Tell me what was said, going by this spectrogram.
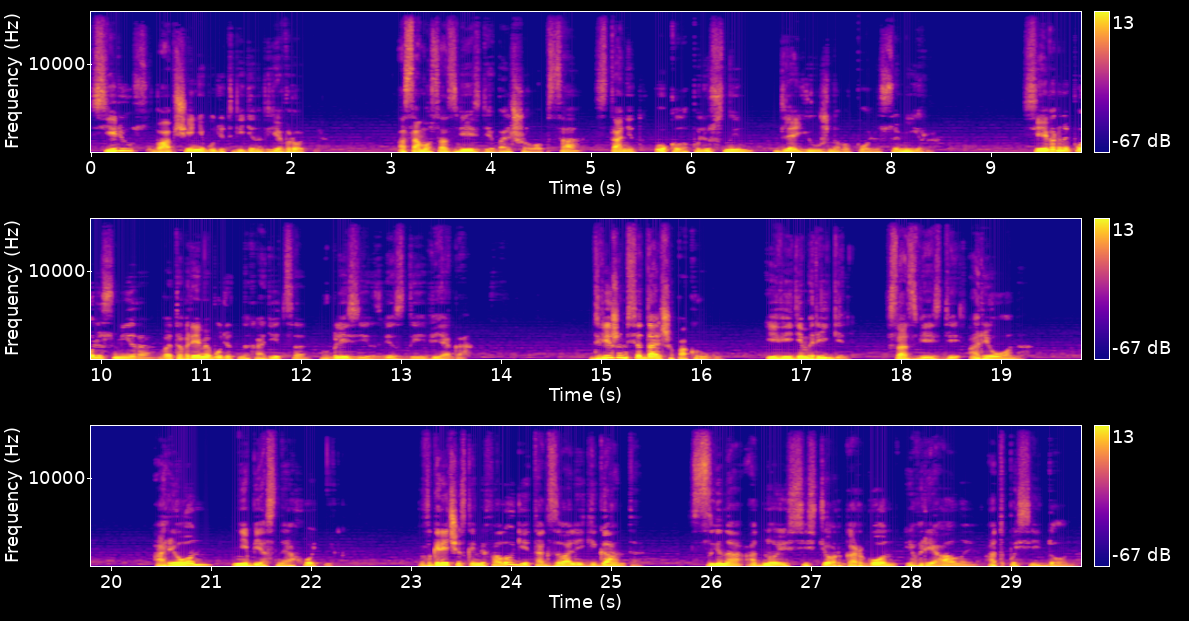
Сириус вообще не будет виден в Европе, а само созвездие Большого Пса станет околополюсным для Южного полюса мира. Северный полюс мира в это время будет находиться вблизи звезды Вега. Движемся дальше по кругу и видим Ригель в созвездии Ориона. Орион – небесный охотник. В греческой мифологии так звали гиганта, сына одной из сестер Гаргон и Вриалы от Посейдона.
